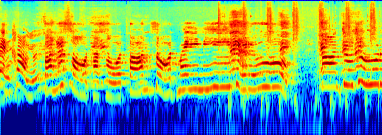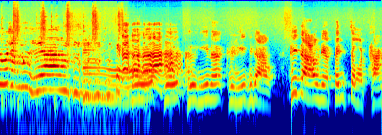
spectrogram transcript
เห็นข่าวเยอะตอนนี้โสดค่ะโสดตอนโสดไม่มีที่รู้ตอน จูจูรู้ทั้งเมืองคือคืออย่างนี้นะคืออย่างนี้พี่ดาว พี่ดาวเนี่ยเป็นโจทย์ทาง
